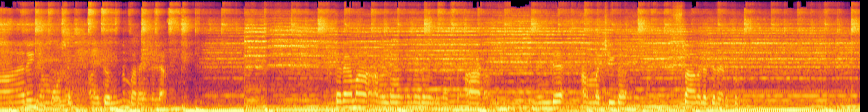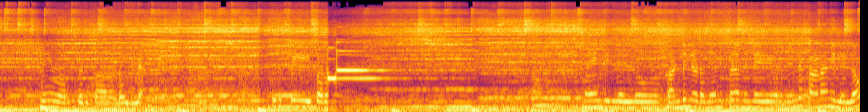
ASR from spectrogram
ആരെയും ഞാൻ മോശമായിട്ടൊന്നും പറയുന്നില്ല. കരാമ അവളുടെ കുഞ്ഞമ്മയുടെ. നിന്റെ അമ്മച്ചിയുടെ സ്ഥാപനത്തിനെടുത്തു. നീ വർക്ക് എടുക്കാറുണ്ടോ ഇല്ല. കുരുപ്പി പറഞ്ഞു മൈൻഡ് ഇല്ലല്ലോ. കണ്ടില്ലടോ ഞാൻ ഇപ്പോഴാണ് നിന്റെ നിന്നെ കാണാനില്ലല്ലോ?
